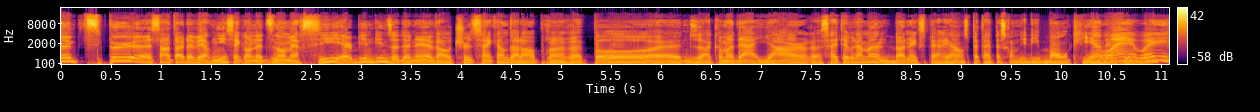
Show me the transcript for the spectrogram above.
un- un petit peu senteur de vernis, c'est qu'on a dit non merci. Airbnb nous a donné un voucher de 50 dollars pour un repas, nous a accommodé ailleurs. Ça a été vraiment une bonne expérience, peut-être parce qu'on est des bons clients Ouais, d'Airbnb. ouais.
